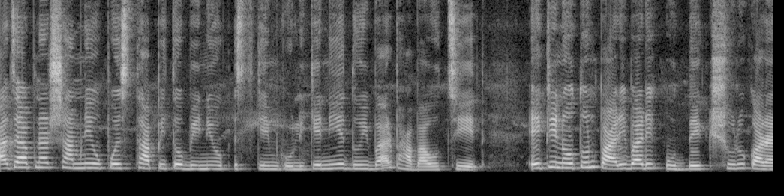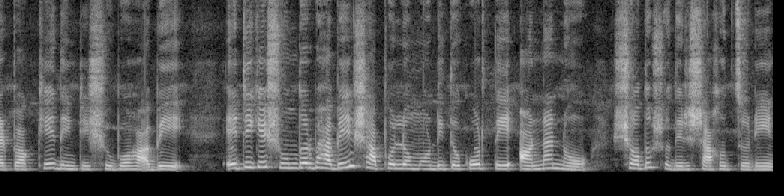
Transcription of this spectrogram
আজ আপনার সামনে উপস্থাপিত বিনিয়োগ স্কিমগুলিকে নিয়ে দুইবার ভাবা উচিত। একটি নতুন পারিবারিক উদ্যোগ শুরু করার পক্ষে দিনটি শুভ হবে। এটিকে সুন্দরভাবে সাফল্যমণ্ডিত করতে অন্যান্য সদস্যদের সাহায্য নিন।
